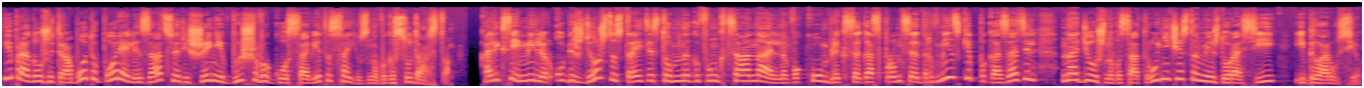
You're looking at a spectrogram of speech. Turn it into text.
и продолжить работу по реализации решений Высшего Госсовета союзного государства. Алексей Миллер убежден, что строительство многофункционального комплекса «Газпром-центр» в Минске – показатель надежного сотрудничества между Россией и Беларусью.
